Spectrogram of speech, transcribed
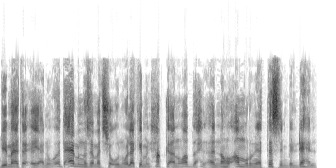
بما. يعني وتامنوا زي ما تشاءون ولكن من حقي أن أوضح أنه أمر يتسم بالجهل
